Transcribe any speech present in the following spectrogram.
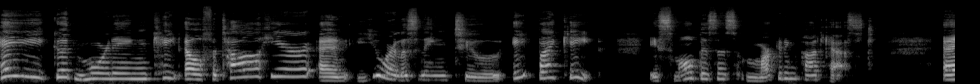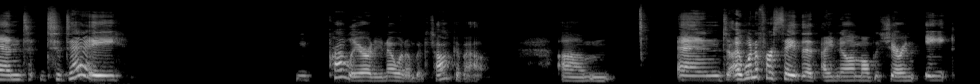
Hey, good morning. Kate El Fatah here, and you are listening to 8 by Kate, a small business marketing podcast. And today, you probably already know what I'm going to talk about. Um, and I want to first say that I know I'm always sharing eight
